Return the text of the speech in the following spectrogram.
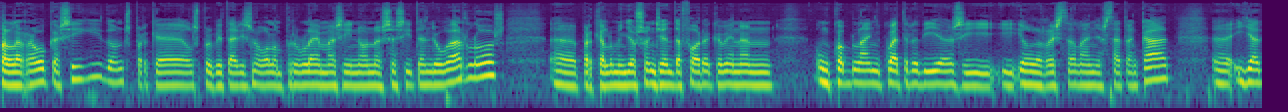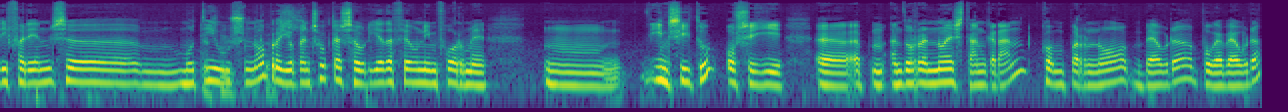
per la raó que sigui, doncs perquè els propietaris no volen problemes i no necessiten llogar-los, eh, perquè millor són gent de fora que venen un cop l'any quatre dies i, i, i la resta de l'any està tancat. Eh, hi ha diferents eh, motius, no? Però jo penso que s'hauria de fer un informe mm, in situ, o sigui, eh, Andorra no és tan gran com per no veure, poder veure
